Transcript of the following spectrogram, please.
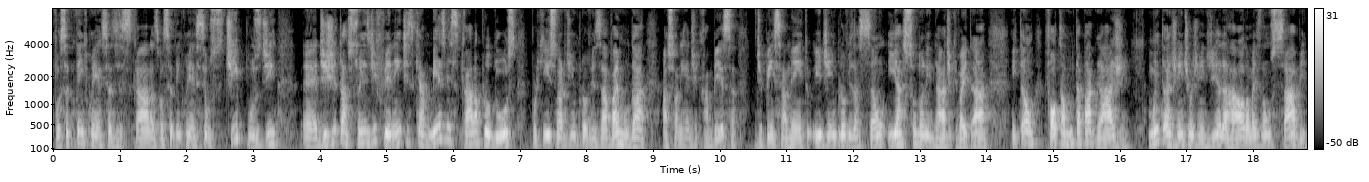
Você tem que conhecer as escalas, você tem que conhecer os tipos de é, digitações diferentes que a mesma escala produz, porque isso na hora de improvisar vai mudar a sua linha de cabeça, de pensamento e de improvisação e a sonoridade que vai dar. Então, falta muita bagagem. Muita gente hoje em dia dá aula, mas não sabe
